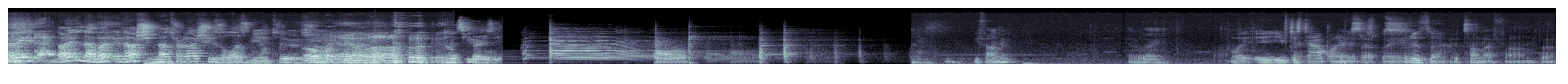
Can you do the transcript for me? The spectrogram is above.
mean, not even that much. And now she, now turned out she's a lesbian too. Oh my Yeah, god. well, That's crazy. You found me. How do I? Well, you- you just tap on it. It's Accepts. just what that? It's on my phone, but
